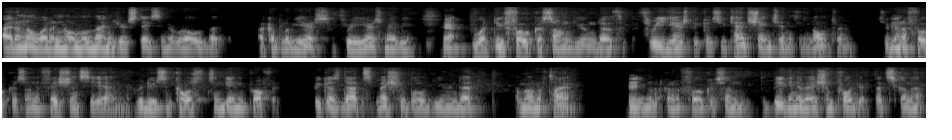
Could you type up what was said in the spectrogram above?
I don't know what a normal manager stays in a role, but a couple of years, three years maybe. Yeah. What do you focus on during those three years? Because you can't change anything long term. So you're Mm. going to focus on efficiency and reducing costs and gaining profit because that's measurable during that amount of time. Mm. You're not going to focus on the big innovation project that's going to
